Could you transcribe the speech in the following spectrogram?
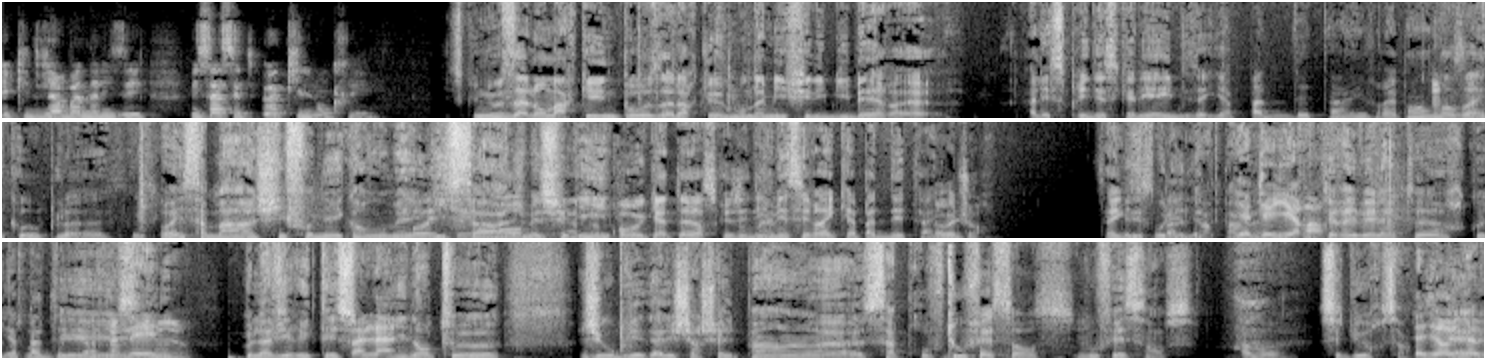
et qui devient banalisée. Mais ça, c'est eux qui l'ont créé. Nous allons marquer une pause alors que mon ami Philippe Guibert euh, a l'esprit d'escalier. Il me disait, il n'y a pas de détails vraiment dans un couple? Euh, Oui, ça m'a chiffonné quand vous m'avez Ouais, dit c'est- ça. Oh, je me suis c'est dit. provocateur ce que j'ai dit, mais c'est vrai qu'il n'y a pas de détails. Ça n'existe pas. le détail. Il y a des hiérarchies. est révélateur, que, Il y a pas de est- détails. Mais- que la vérité se Bah là- lit dans te... J'ai oublié d'aller chercher le pain, euh, ça prouve. Tout fait sens. Tout fait sens. Ah bon C'est dur ça. C'est-à-dire Eh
